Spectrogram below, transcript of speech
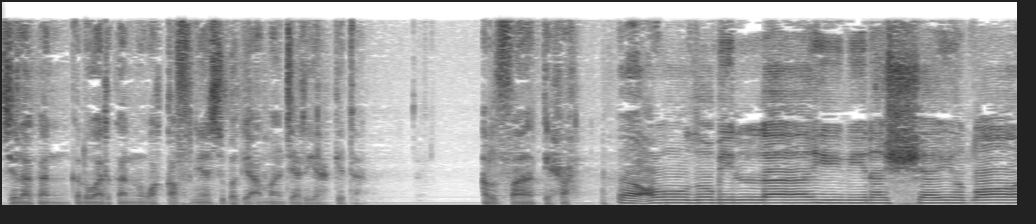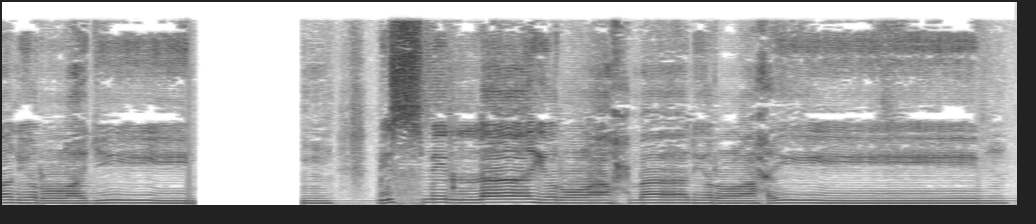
Silakan keluarkan wakafnya sebagai amal jariah kita. Al-Fatihah. A'udzu billahi minasy syaithanir rajim. Bismillahirrahmanirrahim.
